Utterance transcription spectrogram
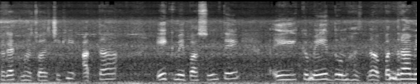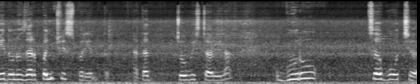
सगळ्यात महत्त्वाची की आता एक मेपासून ते एक मे दोन हजार पंधरा मे दोन हजार पंचवीसपर्यंत आता चोवीस तारीना गुरुचं गोचर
